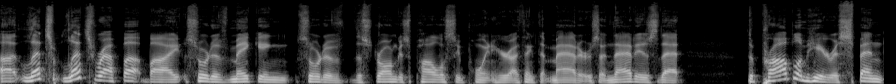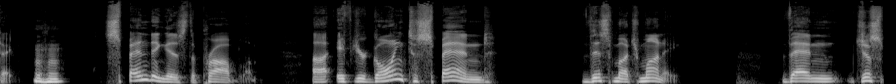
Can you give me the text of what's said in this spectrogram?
Uh, let's let's wrap up by sort of making sort of the strongest policy point here. I think that matters, and that is that the problem here is spending. Spending is the problem. Uh, if you're going to spend this much money, then just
